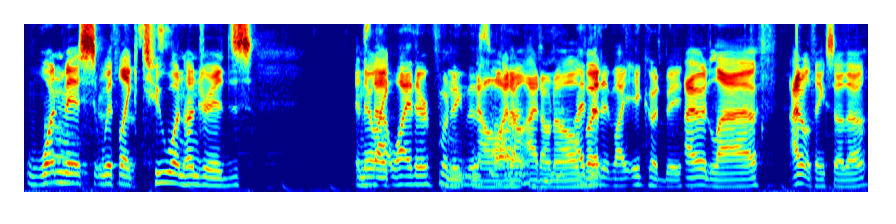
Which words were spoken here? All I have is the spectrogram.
one Oh, miss with like two 100s. And they're like, why they're putting this? Mm, no, I don't- I don't know, I but- bet it might. It could be. I, I would laugh. I don't think so though.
